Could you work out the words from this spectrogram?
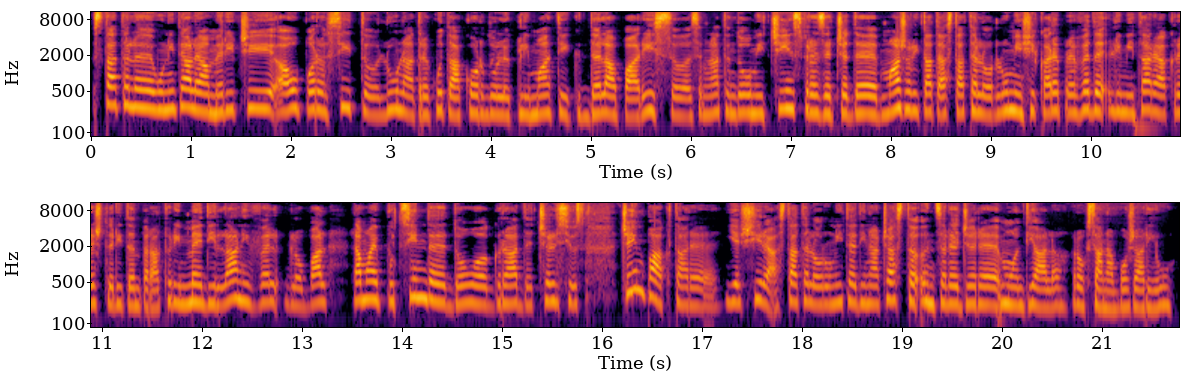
Statele Unite ale Americii au părăsit luna trecută acordul climatic de la Paris, semnat în 2015 de majoritatea statelor lumii și care prevede limitarea creșterii temperaturii medii la nivel global la mai puțin de 2 grade Celsius. Ce impact are ieșirea Statelor Unite din această înțelegere mondială, Roxana Bojariu?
